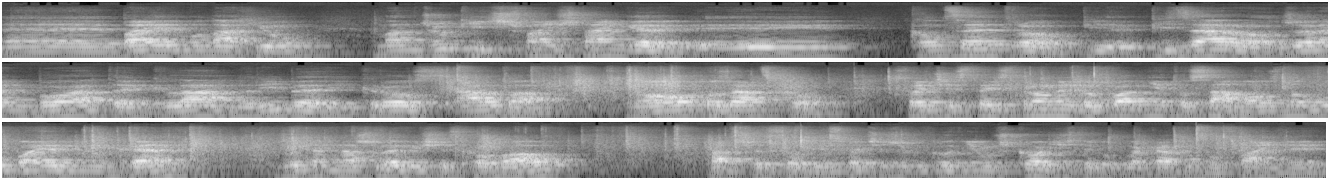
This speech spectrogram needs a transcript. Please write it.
E, Bayern Monachium, Mandzukic, Schweinsteiger, e, Concentro, Pi- Pizarro, Jerem Boateng, Lam, Ribery, Kroos, Alba. No, kozacko. Słuchajcie, z tej strony dokładnie to samo, znowu Bayern München, gdzie ten nasz lewy się schował. Patrzę sobie, słuchajcie, żeby go nie uszkodzić tego plakatu, bo fajny.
